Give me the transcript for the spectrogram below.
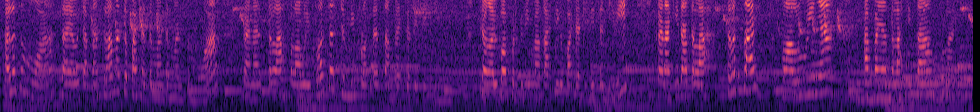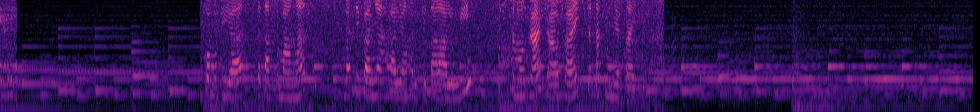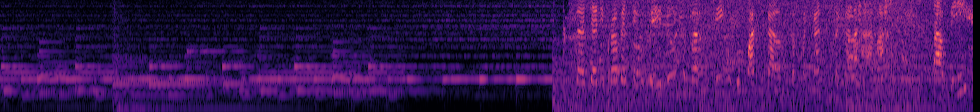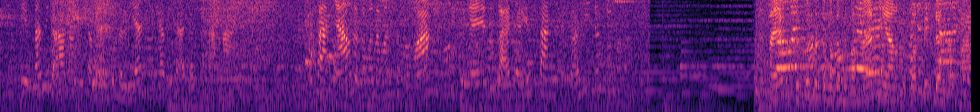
Halo semua, saya ucapkan selamat kepada teman-teman semua karena telah melalui proses demi proses sampai ke titik ini. Jangan lupa berterima kasih kepada diri sendiri karena kita telah selesai melaluinya apa yang telah kita mulai. Kemudian tetap semangat, masih banyak hal yang harus kita lalui. Semoga doa baik tetap menyertai kita. Belajar di profesi UB itu seperti hukum Pascal, tertekan di segala arah. Tapi kita tidak akan bisa menjadi berlian jika tidak ada tekanan. Pesannya untuk teman-teman semua, di dunia ini tuh nggak ada instan kecuali Indomie. Saya bersyukur bertemu teman-teman yang suportif dan kompak.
